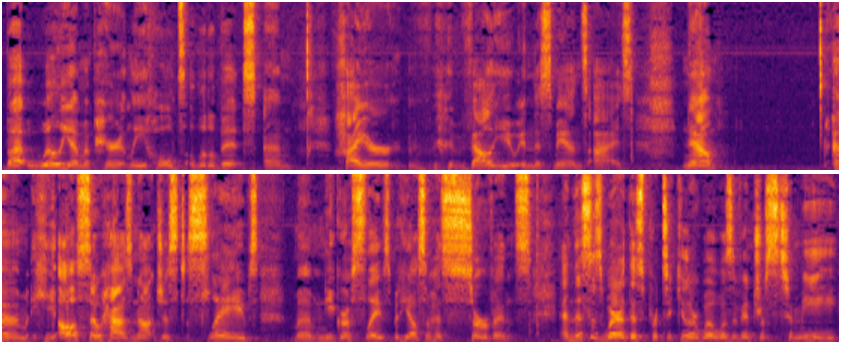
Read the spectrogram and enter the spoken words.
but William apparently holds a little bit um, higher value in this man's eyes. Now, um, he also has not just slaves, um, Negro slaves, but he also has servants. And this is where this particular will was of interest to me.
